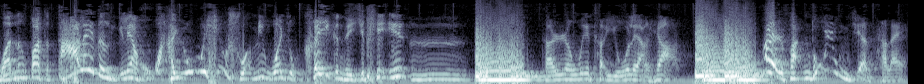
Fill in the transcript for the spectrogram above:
我能把他打来的力量化于无形，说明我就可以跟他一拼。嗯，他认为他有两下子。二反头用剑刺来，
